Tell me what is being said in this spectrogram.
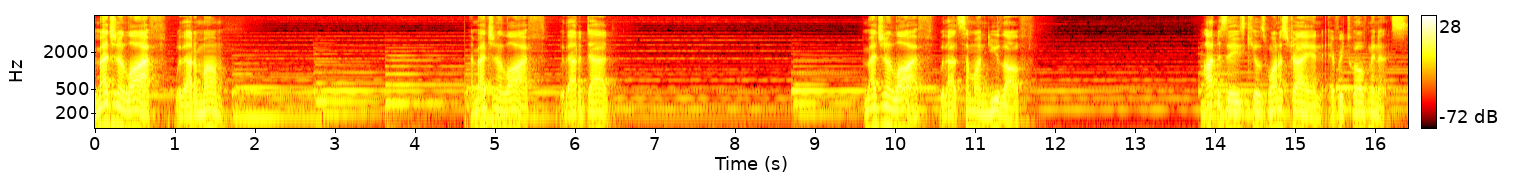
Imagine a life without a mum. Imagine a life without a dad. Imagine a life without someone you love. Heart disease kills one Australian every 12 minutes.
